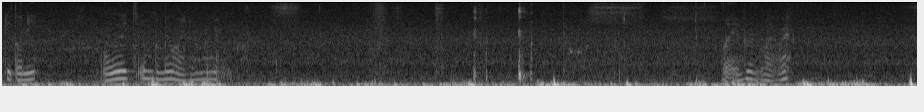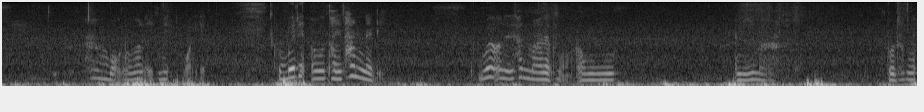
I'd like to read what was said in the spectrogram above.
เก็บตัวนี้ เอ้ยเจ้มนไม่ไหวแล้วนะเนี่ยไหวเพื่อนไหวไหมห้ามบอกนะว่าเล็กไม่ไหวอะผมไม่ได้ เอาไททันเลยดิผมไม่เอาไททันมาแต่ผมเอา อันนี้มาตัวทุกนี้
